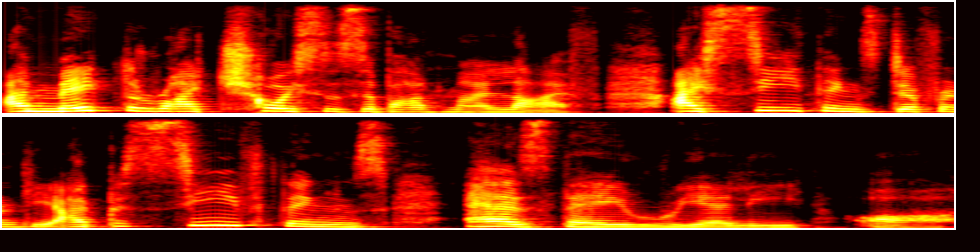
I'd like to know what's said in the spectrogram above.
I make the right choices about my life. I see things differently. I perceive things as they really are.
